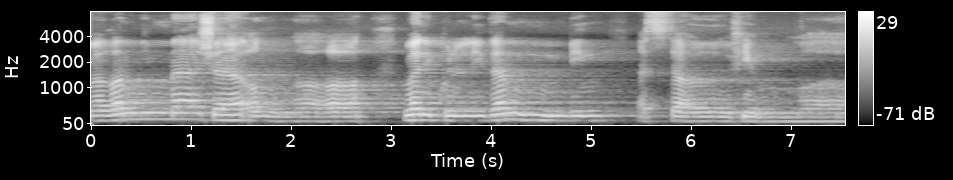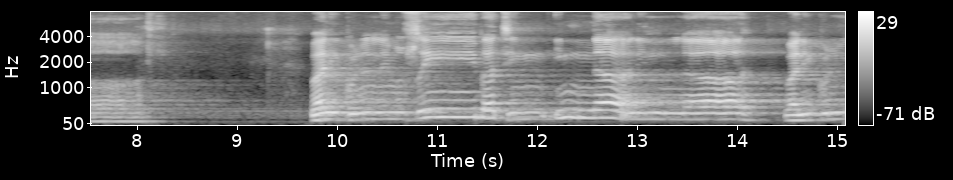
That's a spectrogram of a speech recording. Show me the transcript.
وغم ما شاء الله ولكل ذنب أستغفر الله ولكل مصيبة إنا لله ولكل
